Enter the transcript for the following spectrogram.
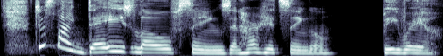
Just like Dej Loaf sings in her hit single, Be Real.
